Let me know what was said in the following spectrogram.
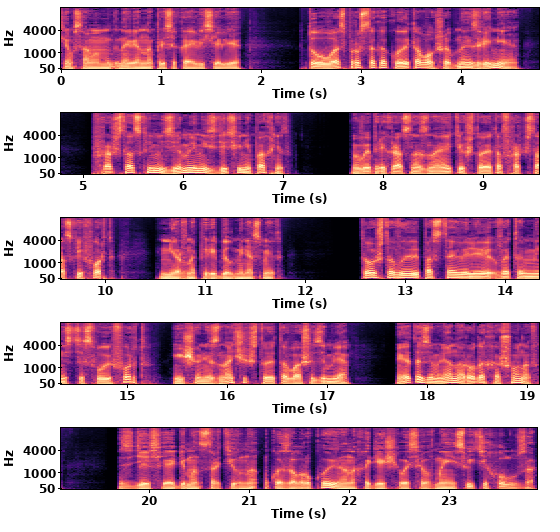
тем самым мгновенно пресекая веселье, — «то у вас просто какое-то волшебное зрение. Фрадштадтскими землями здесь и не пахнет». «Вы прекрасно знаете, что это Фрадштадтский форт», — нервно перебил меня Смит. «То, что вы поставили в этом месте свой форт, еще не значит, что это ваша земля. Это земля народа Хашонов. Здесь я демонстративно указал рукой на находящегося в моей свите Хулуза.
